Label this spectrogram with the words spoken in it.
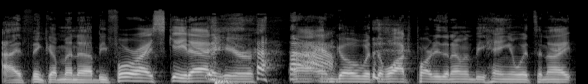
I think I'm gonna before I skate out of here uh, and go with the watch party that I'm gonna be hanging with tonight.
